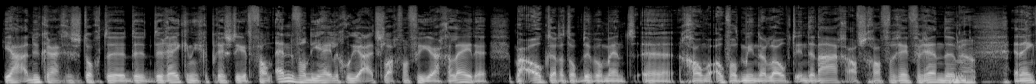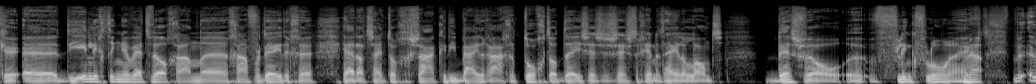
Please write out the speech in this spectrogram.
Ja, en nu krijgen ze toch de, de, de rekening gepresenteerd van... en van die hele goede uitslag van vier jaar geleden. Maar ook dat het op dit moment uh, gewoon ook wat minder loopt in Den Haag. Afschaffen referendum. Ja. En één keer uh, die inlichtingenwet wel gaan, uh, gaan verdedigen. Ja, dat zijn toch zaken die bijdragen toch dat D66 in het hele land best wel uh, flink verloren heeft. Ja,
